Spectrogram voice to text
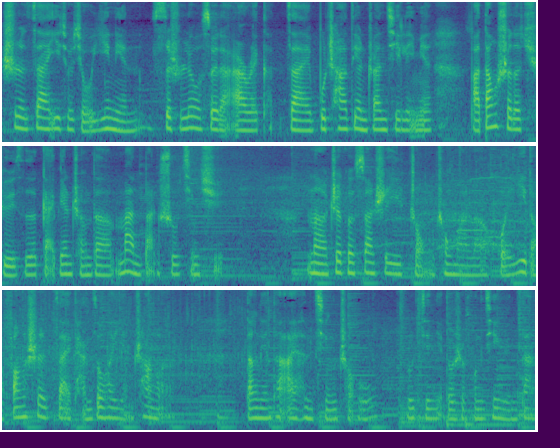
是在一九九一年四十六岁的艾瑞克在不插电专辑里面把当时的曲子改编成的慢板抒情曲。那这个算是一种充满了回忆的方式在弹奏和演唱了。当年的爱恨情仇，如今也都是风轻云淡。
